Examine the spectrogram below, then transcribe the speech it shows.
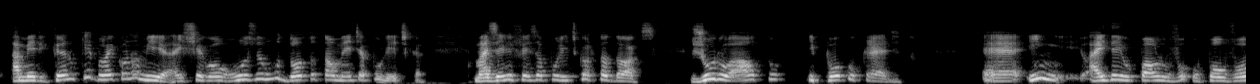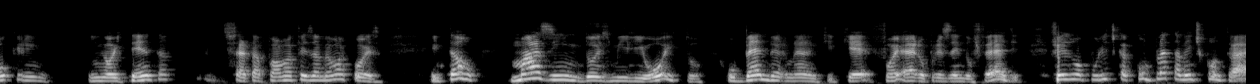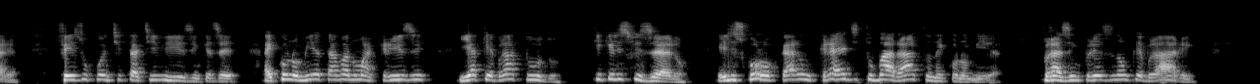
americano quebrou a economia. Aí chegou o Roosevelt, mudou totalmente a política. Mas ele fez a política ortodoxa: juro alto e pouco crédito. É, em, aí o, Paulo, o Paul Volcker, em, em 80, de certa forma, fez a mesma coisa. Então, mas em 2008, o Ben Bernanke, que é, foi, era o presidente do Fed, fez uma política completamente contrária. Fez o quantitative easing, quer dizer, a economia estava numa crise, ia quebrar tudo. O que, que eles fizeram? Eles colocaram crédito barato na economia, para as empresas não quebrarem,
